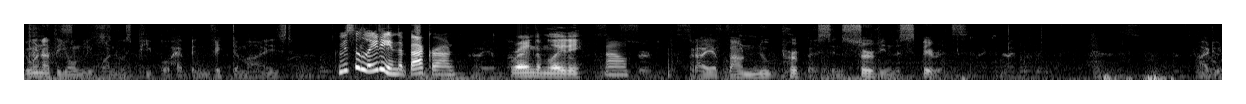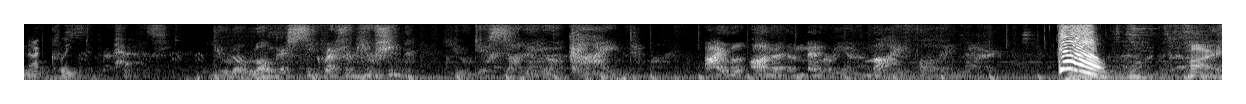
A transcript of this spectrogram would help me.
You are not the only one whose people have been victimized, Who's the lady in the background? Random lady. Oh. but I have found new purpose in serving the spirits. I do not cling to the past. You no longer seek retribution. You dishonor your kind. I will honor the memory of my fallen. Go! Fight.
